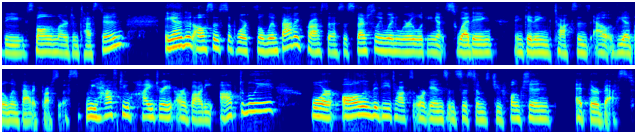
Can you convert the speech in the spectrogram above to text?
the small and large intestine. And it also supports the lymphatic process, especially when we're looking at sweating and getting toxins out via the lymphatic process. We have to hydrate our body optimally for all of the detox organs and systems to function at their best.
